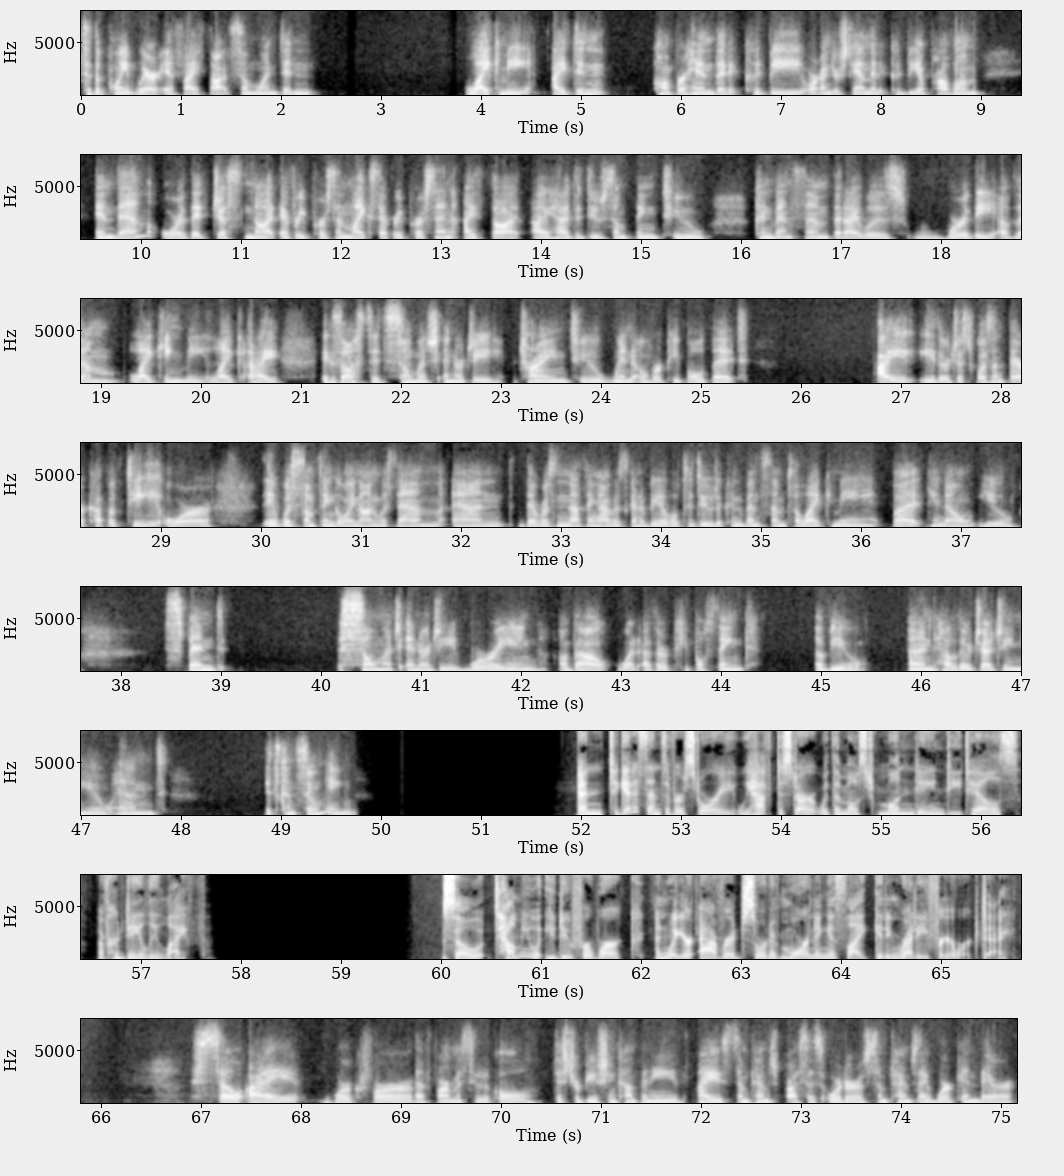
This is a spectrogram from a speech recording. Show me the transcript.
to the point where if I thought someone didn't like me, I didn't comprehend that it could be or understand that it could be a problem in them or that just not every person likes every person. I thought I had to do something to convince them that I was worthy of them liking me. Like I exhausted so much energy trying to win over people that I either just wasn't their cup of tea or it was something going on with them and there was nothing I was going to be able to do to convince them to like me. But, you know, you spend so much energy worrying about what other people think of you and how they're judging you. And it's consuming. And to get a sense of her story, we have to start with the most mundane details of her daily life. So tell me what you do for work and what your average sort of morning is like getting ready for your workday. So I work for a pharmaceutical distribution company. I sometimes process orders, sometimes I work in their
